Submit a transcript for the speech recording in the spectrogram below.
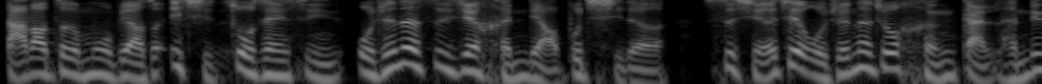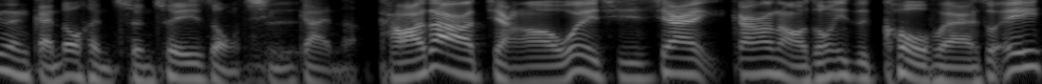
达到这个目标，说一起做这件事情，我觉得那是一件很了不起的事情，而且我觉得那就很感，很令人感动，很纯粹一种情感呢、啊。卡瓦大讲哦，我也其实现在刚刚脑中一直扣回来说，哎。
